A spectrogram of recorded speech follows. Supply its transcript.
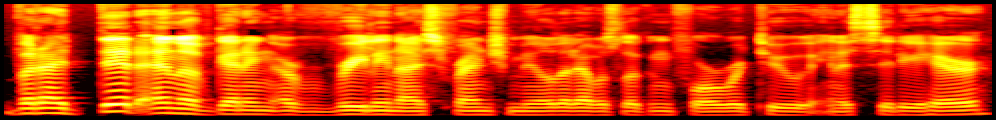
But I did end up getting a really nice French meal that I was looking forward to in the city here.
